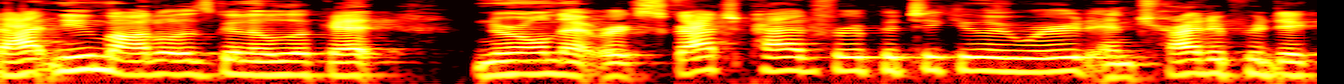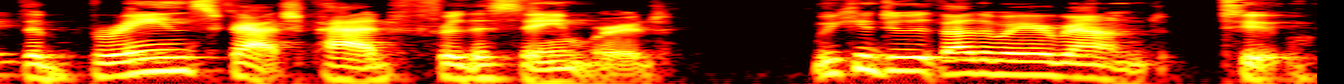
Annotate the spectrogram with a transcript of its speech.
that new model is going to look at neural network scratch pad for a particular word and try to predict the brain scratch pad for the same word. We can do it the other way around too.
